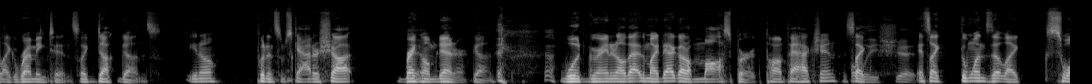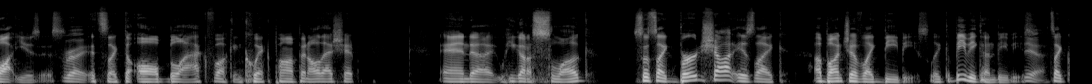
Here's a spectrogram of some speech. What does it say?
like Remingtons, like duck guns. You know, put in some scatter shot, bring Yeah. home dinner guns, wood grain and all that. And my dad got a Mossberg pump action. It's Holy like shit. it's like the ones that like SWAT uses. Right. It's like the all black fucking quick pump and all that shit. And uh, he got a slug. So it's like birdshot is like a bunch of like BBs, like BB gun BBs. Yeah. It's like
